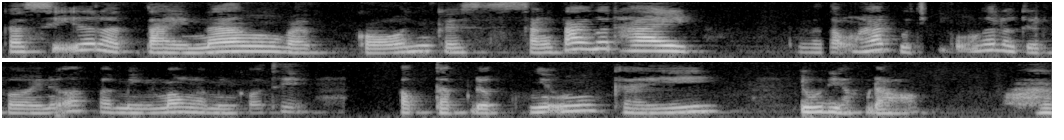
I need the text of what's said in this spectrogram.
ca sĩ rất là tài năng và có những cái sáng tác rất hay. Và giọng hát của chị cũng rất là tuyệt vời nữa. Và mình mong là mình có thể học tập được những cái ưu điểm đó.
